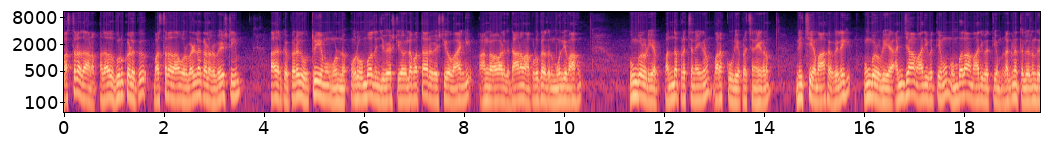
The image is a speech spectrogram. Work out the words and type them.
வஸ்திரதானம் அதாவது குருக்களுக்கு வஸ்திரதானம் ஒரு வெள்ளை கலர் வேஷ்டியும் அதற்கு பிறகு உத்திரியமும் ஒன்று ஒரு ஒம்போதஞ்சு வேஷ்டியோ இல்லை பத்தாறு வேஷ்டியோ வாங்கி அங்கே அவளுக்கு தானமாக கொடுக்கறதன் மூலியமாகும். உங்களுடைய வந்த பிரச்சனைகளும் வரக்கூடிய பிரச்சனைகளும் நிச்சயமாக விலகி உங்களுடைய அஞ்சாம் ஆதிபத்தியமும் ஒன்பதாம் ஆதிபத்தியம் லக்னத்திலிருந்து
